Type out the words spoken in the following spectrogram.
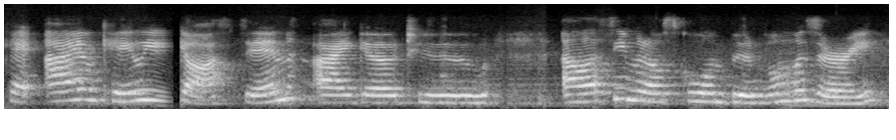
Okay, I am Kailee Austin. I go to LSE Middle School in Boonville, Missouri.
